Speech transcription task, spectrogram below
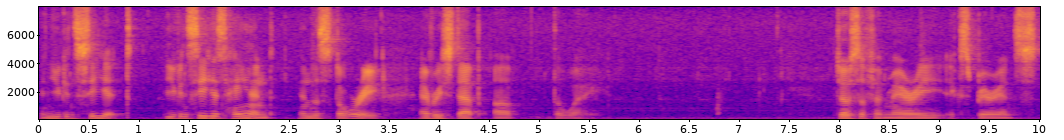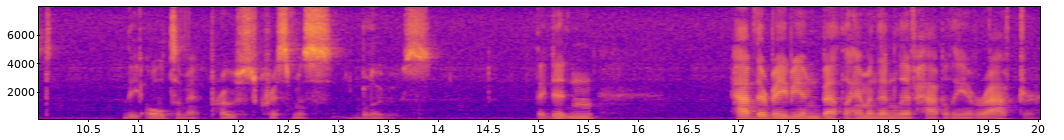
And you can see it. You can see His hand in the story every step of the way. Joseph and Mary experienced the ultimate post Christmas blues. They didn't have their baby in Bethlehem and then live happily ever after.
